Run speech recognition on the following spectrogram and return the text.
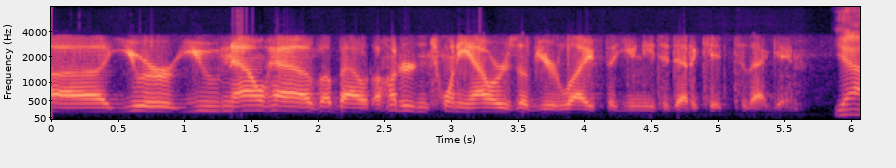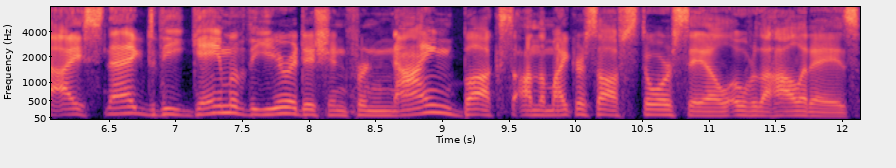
uh, you're you now have about 120 hours of your life that you need to dedicate to that game. Yeah, I snagged the Game of the Year edition for nine bucks on the Microsoft Store sale over the holidays,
